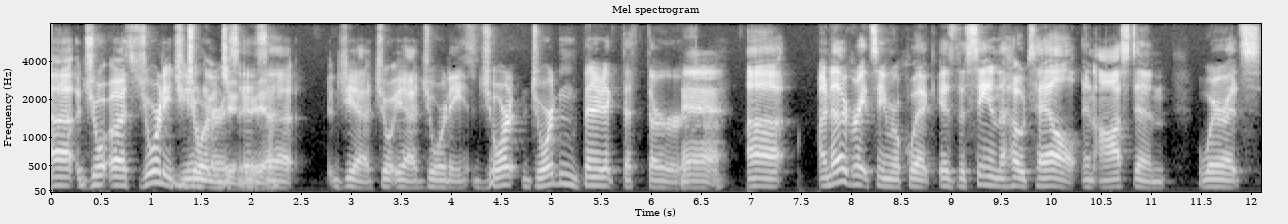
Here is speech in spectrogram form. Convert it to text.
uh, jo- uh it's Jordy Jr. Jordan Jr. Is, is, yeah. Uh, yeah, jo- yeah, Jordy. Jor- Jordan Benedict the third. Yeah. Uh, another great scene, real quick, is the scene in the hotel in Austin where it's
